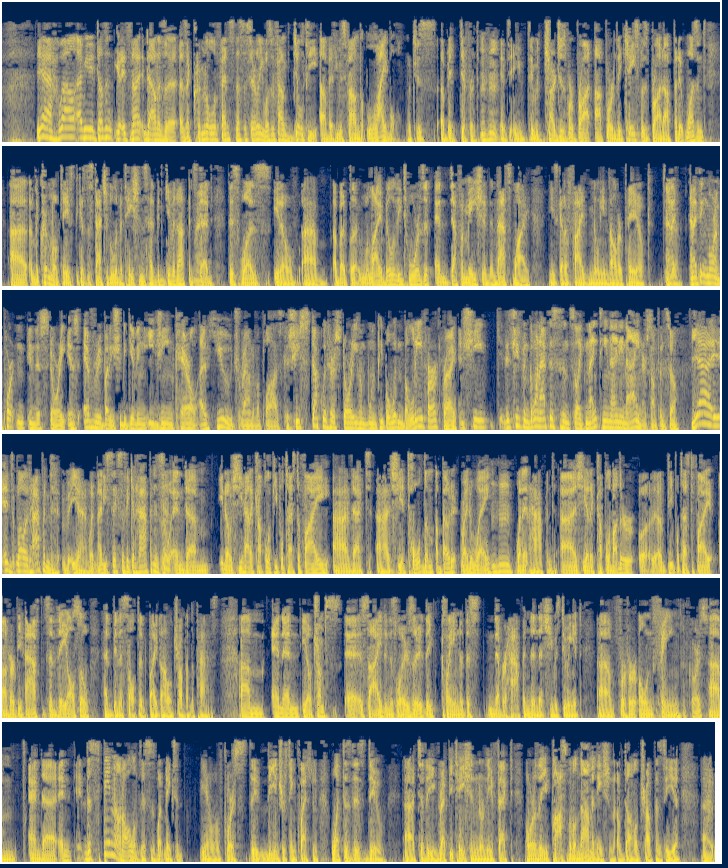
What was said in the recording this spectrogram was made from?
Yeah, well, I mean, it doesn't. It's not down as a as a criminal offense necessarily. He wasn't found guilty of it. He was found liable, which is a bit different. Mm-hmm. It, it was, charges were brought up, or the case was brought up, but it wasn't uh, the criminal case because the statute of limitations had been given up. Instead, this was, you know, um, about the liability towards it and defamation, and that's why he's got a five million dollar payout. And I, and I think more important in this story is everybody should be giving E. Jean Carroll a huge round of applause because she stuck with her story even when people wouldn't believe her. Right. And she she's been going at this since like 1999 or something. So Yeah, it, it well, it happened. Yeah, what ninety six? I think it happened, and so and um, you know, she had a couple of people testify uh, that uh, she had told them about it right away when it happened. Uh, she had a couple of other uh, people testify on her behalf that said they also had been assaulted by Donald Trump in the past. Um, and then you know, Trump's uh, side and his lawyers they, they claim that this never happened and that she was doing it uh, for her own fame. of course. Um, and uh, and the spin on all of this is what makes it, you know, of course, the the interesting question: What does this do uh, to the reputation or the effect or the possible nomination of Donald Trump as the uh, uh,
